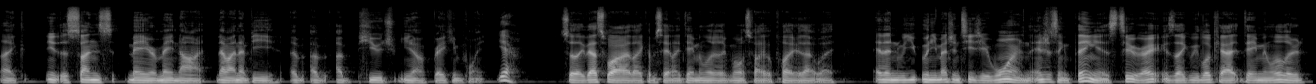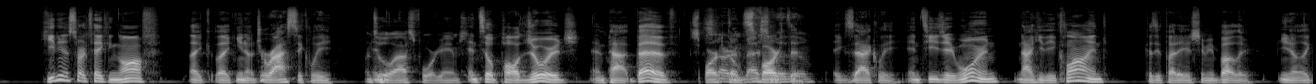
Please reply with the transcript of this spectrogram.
Like you know, the Suns may or may not. That might not be a, a, a huge, you know, breaking point. yeah, So like that's why like I'm saying like Damian Lillard like most valuable player that way. And then when you, when you mentioned T.J. Warren, the interesting thing is too right is like we look at Damian Lillard, he didn't start taking off like like you know drastically until the last four games. until Paul George and Pat Bev Sparked them. sparked with him. him. Exactly. And T.J. Warren now he declined because he played against Jimmy Butler. You know like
